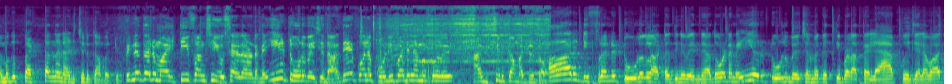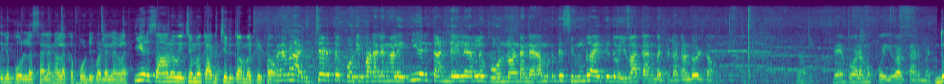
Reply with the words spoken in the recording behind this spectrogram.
നമുക്ക് പെട്ടെന്ന് തന്നെ അടിച്ചെടുക്കാൻ പറ്റും. പിന്നെ ഒരു മൾട്ടി ഫംഗ്ഷൻ യൂസ് ചെയ്തതുകൊണ്ട് തന്നെ ഈ ടൂൾ വെച്ചത് അതേപോലെ പൊടിപടൽ നമുക്ക് അടിച്ചെടുക്കാൻ പറ്റും കേട്ടോ. ആറ് ഡിഫറെന്റ് ടൂളുകളാട്ടോ ഇതിന് വരുന്നത്. അതുകൊണ്ട് തന്നെ ഈ ഒരു ടൂൾ ഉപയോഗിച്ച് നമുക്ക് എത്തിപ്പെടാത്ത ലാപ്പ് ജലവാതിൽ പോലുള്ള സ്ഥലങ്ങളിലൊക്കെ പൊടിപടലങ്ങൾ ഈ ഒരു സാധനം ഉപയോഗിച്ച് നമുക്ക് അടിച്ചെടുക്കാൻ പറ്റൂട്ടോ? നമ്മൾ അടിച്ചെടുത്ത പൊടിപടലങ്ങൾ ഈ ഒരു കണ്ടെയ്നറിൽ പോകുന്നതുകൊണ്ട് തന്നെ നമുക്ക് ഇത് സിമ്പിൾ ആയിട്ട് ഇത് ഒഴിവാക്കാൻ പറ്റും കേട്ടോ? കണ്ടോട്ടോ ഇതേപോലെ നമുക്ക് ഒഴിവാക്കാനും പറ്റും. ഇത്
